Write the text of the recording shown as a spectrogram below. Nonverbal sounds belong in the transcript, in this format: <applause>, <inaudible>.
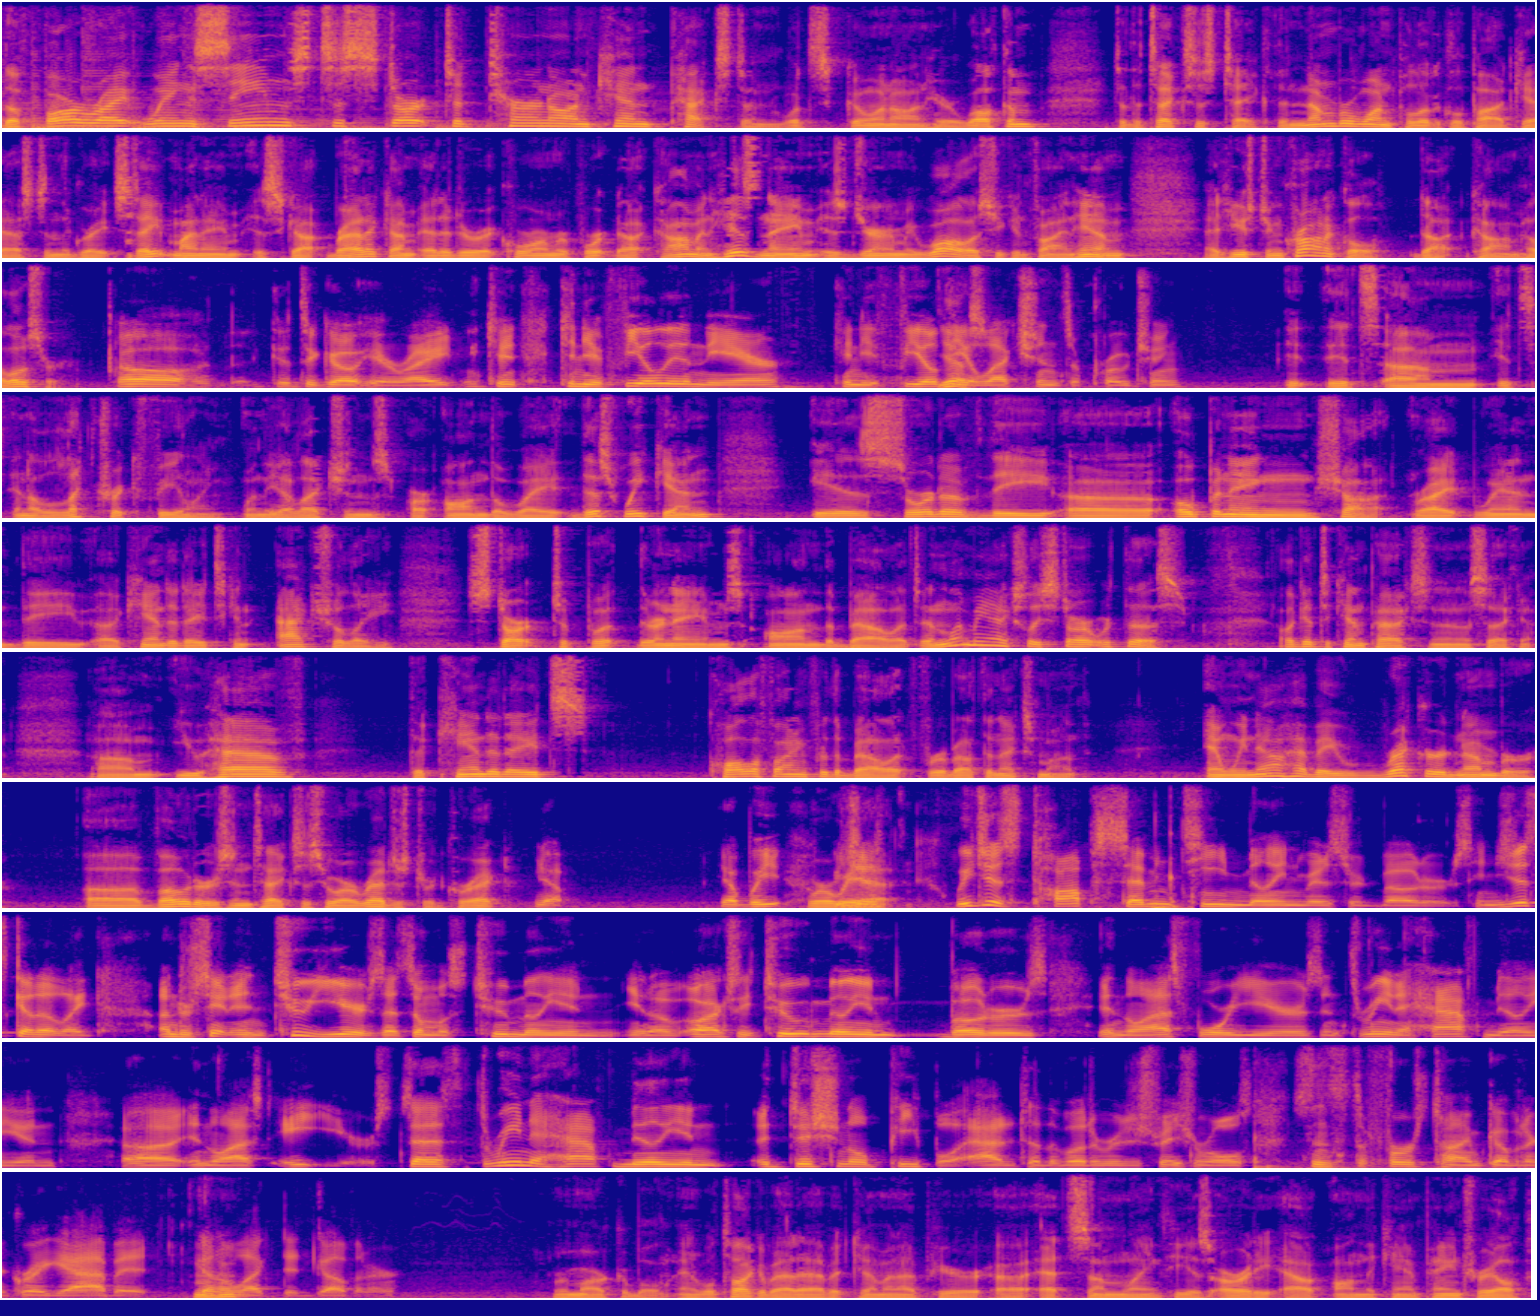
The far right wing seems to start to turn on Ken Paxton. What's going on here? Welcome to the Texas Take, the number one political podcast in the great state. My name is Scott Braddock. I'm editor at quorumreport.com, and his name is Jeremy Wallace. You can find him at houstonchronicle.com. Hello, sir. Oh, good to go here, right? Can, can you feel it in the air? Can you feel yes. the elections approaching? It, it's um, it's an electric feeling when the yep. elections are on the way. This weekend is sort of the uh, opening shot, right? When the uh, candidates can actually start to put their names on the ballot. And let me actually start with this. I'll get to Ken Paxton in a second. Um, you have the candidates qualifying for the ballot for about the next month, and we now have a record number of voters in Texas who are registered, correct? Yep. Yeah, we Where we, we just at? we just topped 17 million registered voters, and you just gotta like understand. In two years, that's almost two million. You know, or actually two million voters in the last four years, and three and a half million uh, in the last eight years. So that's three and a half million additional people added to the voter registration rolls since the first time Governor Greg Abbott got mm-hmm. elected governor remarkable. And we'll talk about Abbott coming up here uh, at some length. He is already out on the campaign trail.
